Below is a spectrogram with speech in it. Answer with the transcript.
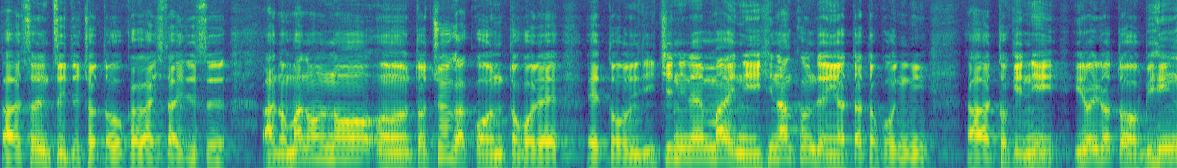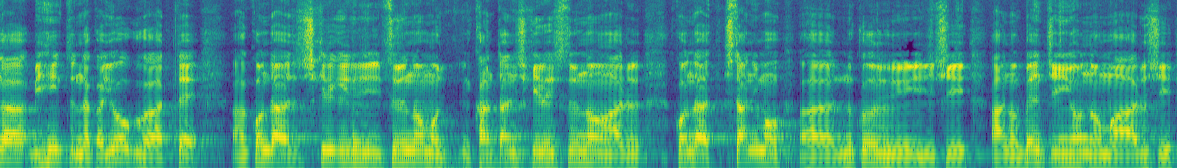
あ、それについてちょっとお伺いしたいです。あの真野のうんと中学校のところで、えっと、1、2年前に避難訓練やったところに、時にいろいろと備品が備品っていうか用具があって今度は仕切りにするのも簡単に仕切りするのもある今度は下にも抜くしあのベンチに寄るのもあるし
